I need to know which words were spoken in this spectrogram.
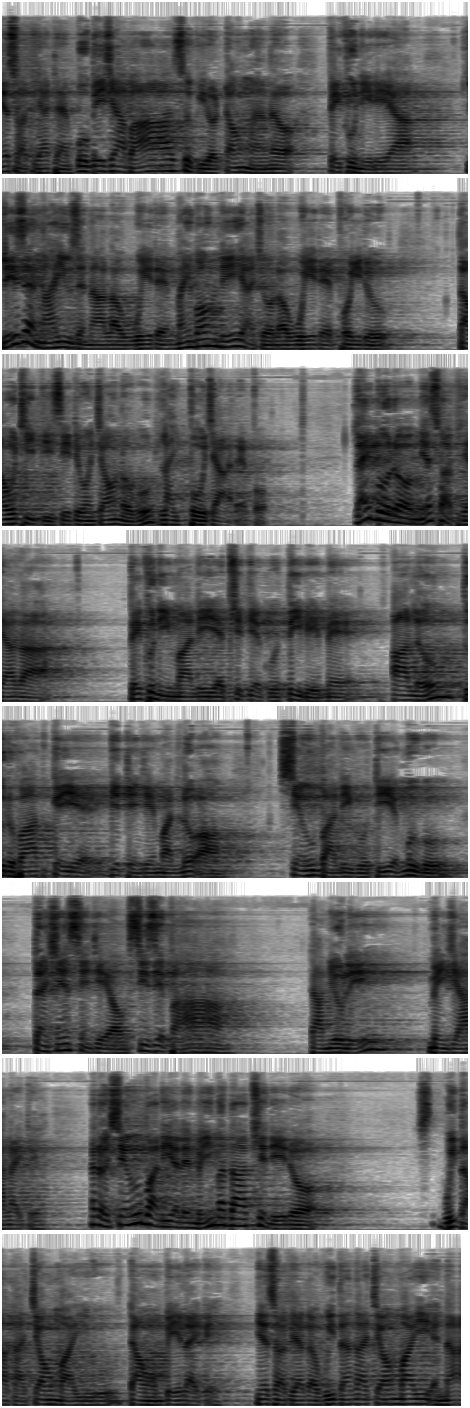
မြတ်စွာဘုရားတန်ပို့ပေးကြပါဆိုပြီးတော့တောင်းပန်တော့ဘိက္ခုနီတွေက45ယူဇနာလောက်ဝေးတဲ့မိုင်ပေါင်း400ကျော်လောက်ဝေးတဲ့ဘုန်းကြီးတို့တာဝတိပြည်စေတဝန်ကျောင်းတော်ကိုလိုက်ပို့ကြရတယ်ပေါ့လိုက်ပို့တော့မြတ်စွာဘုရားကဘေခုနီမာလေးရဲ့ဖြစ်ပျက်ကိုသိပေမဲ့အာလုံးသူတစ်ပါးကဲ့ရဲ့ပြစ်တင်ခြင်းမှလွတ်အောင်ရှင်ဥပါလိကိုဒီအမှုကိုတန်ရှင်းစင်ကြယ်အောင်စီစစ်ပါဒါမျိုးလေမိန်ကြားလိုက်တယ် အဲ့တော့ရှင်ဥပါလိကလည်းမိန်မသားဖြစ်နေတော့ဝိတာကကျောင်းမကြီးကိုတောင်းပေးလိုက်တယ်မြတ်စွာဘုရားကဝိတာကကျောင်းမကြီးအနာ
